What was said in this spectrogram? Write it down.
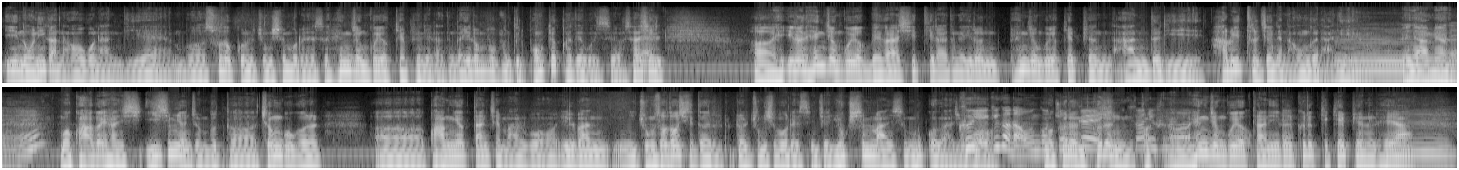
이 논의가 나오고 난 뒤에 뭐 수도권을 중심으로 해서 행정구역 개편이라든가 이런 부분들이 본격화되고 있어요. 사실 네. 어 이런 행정구역 메가시티라든가 이런 행정구역 개편 안들이 하루 이틀 전에 나온 건 아니에요. 음, 왜냐하면 네. 뭐 과거에 한 20년 전부터 전국을 어 광역 단체 말고 일반 이 중소도시들을 중심으로 해서 이제 60만씩 묶어 가지고 그 얘기가 나온 뭐 건좀 그런 꽤 그런 어, 흘러난 행정구역. 단위를 네. 그렇게 개편을 해야 음.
